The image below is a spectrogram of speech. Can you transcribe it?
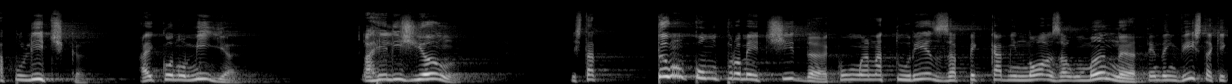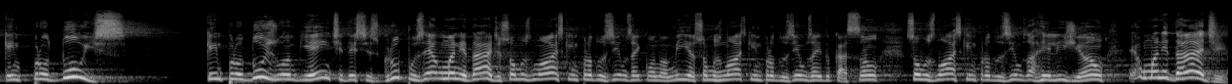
a política, a economia, a religião, está tão comprometida com a natureza pecaminosa humana, tendo em vista que quem produz quem produz o ambiente desses grupos é a humanidade, somos nós quem produzimos a economia, somos nós quem produzimos a educação, somos nós quem produzimos a religião, é a humanidade.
